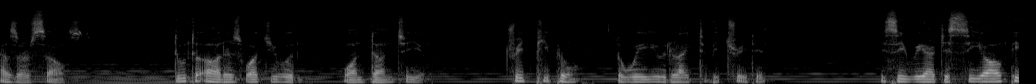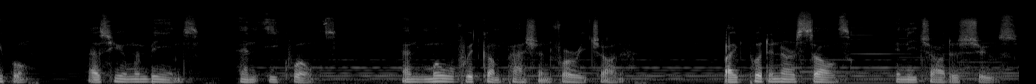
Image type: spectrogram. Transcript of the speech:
as ourselves. Do to others what you would want done to you. Treat people the way you would like to be treated. You see, we are to see all people as human beings and equals and move with compassion for each other by putting ourselves in each other's shoes.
